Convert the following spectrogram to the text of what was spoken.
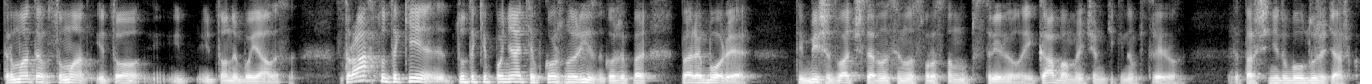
тримати автомат, і то, і, і то не боялися. Страх то таке, то таке поняття в кожного різне, кожен переборює. Тим більше 24 на 7 нас просто там обстрілювали, і кабами, і чим тільки не обстрілювали. Перші дні то було дуже тяжко.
